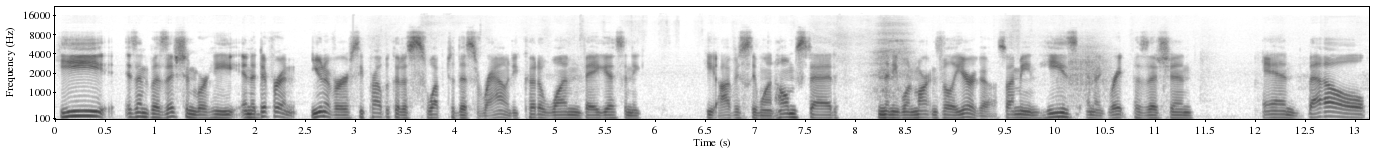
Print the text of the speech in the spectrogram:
he is in a position where he, in a different universe, he probably could have swept to this round. He could have won Vegas and he, he obviously won Homestead and then he won Martinsville a year ago. So, I mean, he's in a great position. And Bell,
